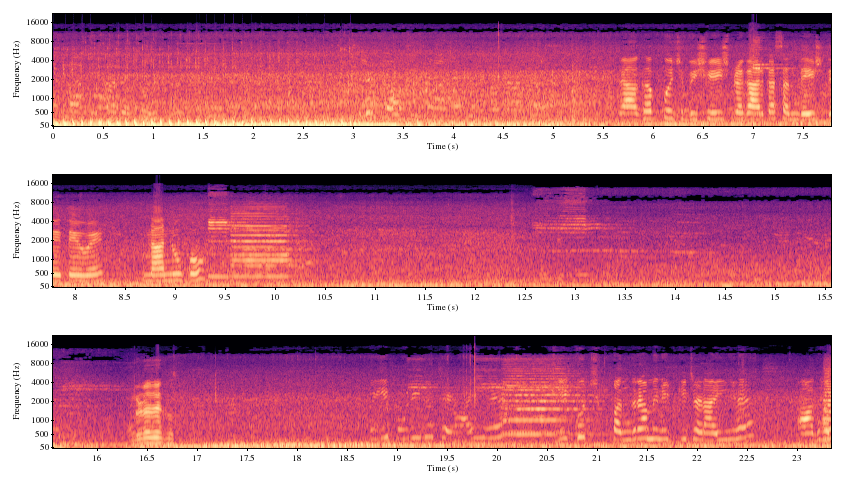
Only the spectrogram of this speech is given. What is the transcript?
रखा है, यहाँ देखो। राघव कुछ विशेष प्रकार का संदेश देते हुए नानू को देखो। तो ये पूरी जो चढ़ाई है ये कुछ 15 मिनट की चढ़ाई है आधा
